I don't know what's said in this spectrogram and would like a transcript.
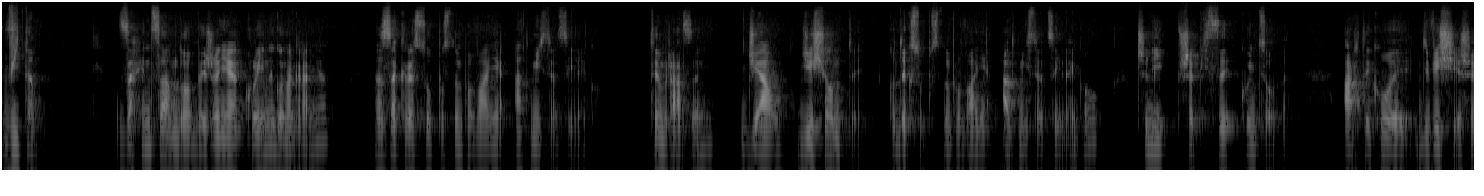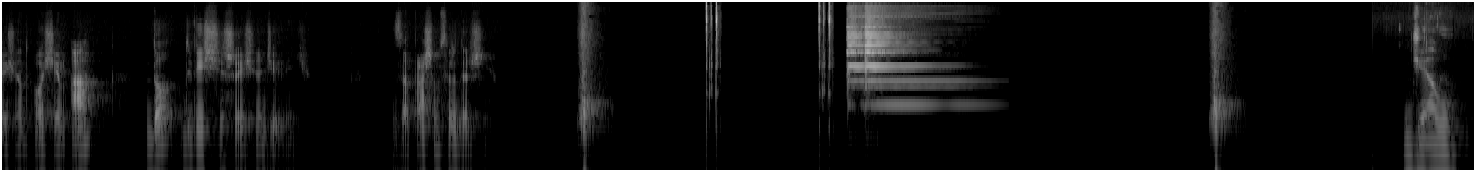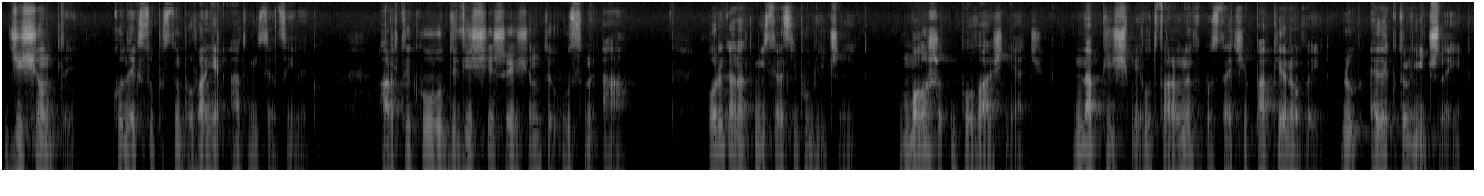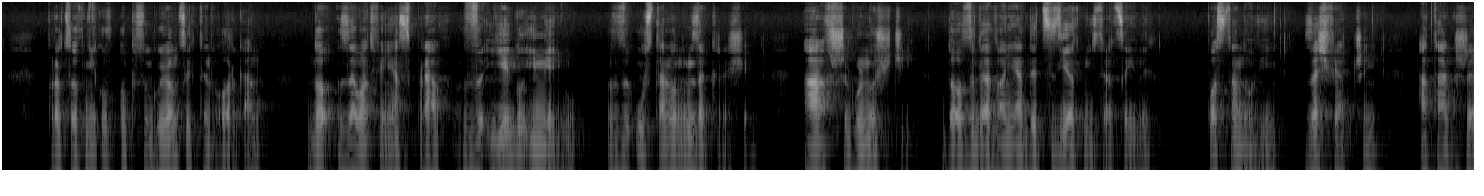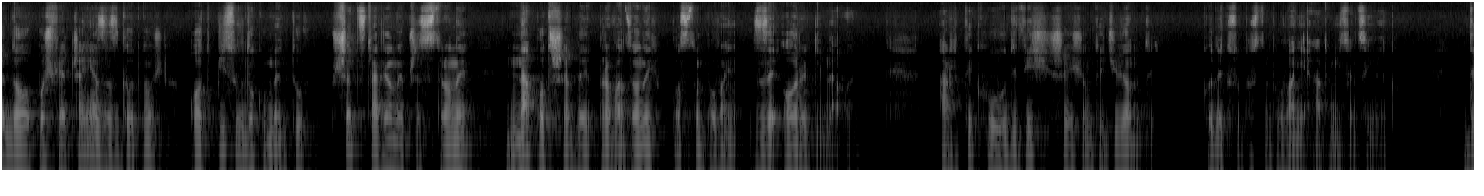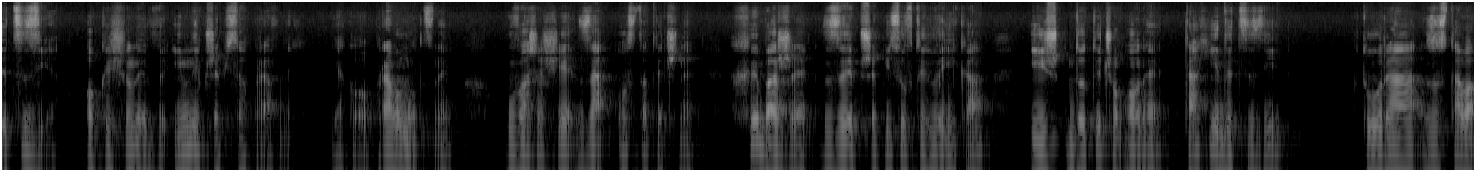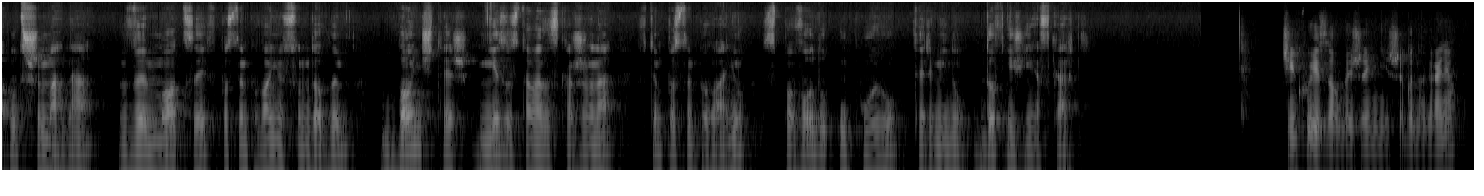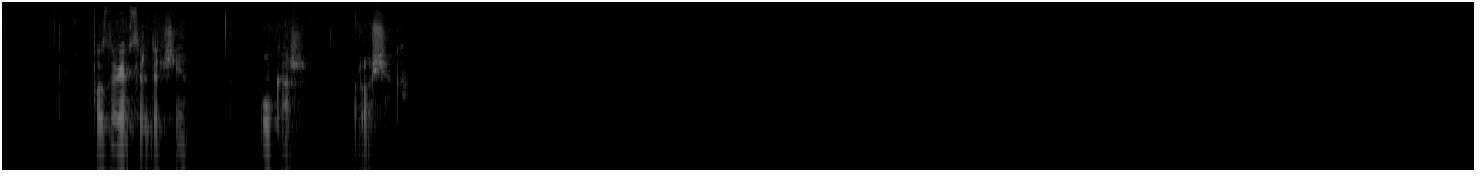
Witam. Zachęcam do obejrzenia kolejnego nagrania z zakresu postępowania administracyjnego. Tym razem dział 10 Kodeksu Postępowania Administracyjnego, czyli przepisy końcowe. Artykuły 268a do 269. Zapraszam serdecznie. Dział 10 Kodeksu Postępowania Administracyjnego. Artykuł 268a. Organ administracji publicznej może upoważniać na piśmie utworzonym w postaci papierowej lub elektronicznej pracowników obsługujących ten organ do załatwiania spraw w jego imieniu w ustalonym zakresie, a w szczególności do wydawania decyzji administracyjnych, postanowień, zaświadczeń, a także do poświadczenia za zgodność odpisów dokumentów przedstawionych przez stronę na potrzeby prowadzonych postępowań z oryginałem. Artykuł 269 Kodeksu Postępowania Administracyjnego. Decyzje określone w innych przepisach prawnych jako prawomocne uważa się za ostateczne, chyba że z przepisów tych wynika, iż dotyczą one takiej decyzji, która została utrzymana w mocy w postępowaniu sądowym, bądź też nie została zaskarżona w tym postępowaniu z powodu upływu terminu do wniesienia skargi. Dziękuję za obejrzenie niniejszego nagrania. Pozdrawiam serdecznie. Łukasz Rosia.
